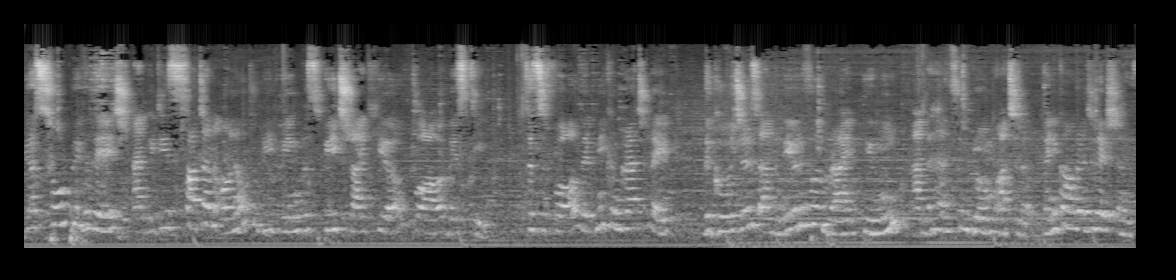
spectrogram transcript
We are so privileged and it is such an honor to be doing the speech right here for our best team. First of all, let me congratulate the gorgeous and the beautiful bride Piumi and the handsome groom Achala. Many congratulations.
